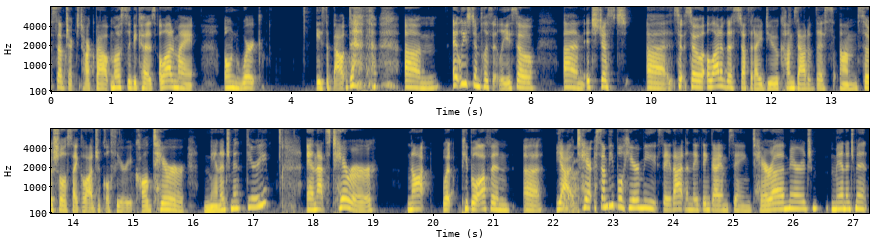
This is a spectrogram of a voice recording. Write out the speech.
subject to talk about, mostly because a lot of my own work is about death, um, at least implicitly. So um, it's just uh, so, so a lot of the stuff that I do comes out of this um, social psychological theory called terror management theory, and that's terror, not what people often. Uh, yeah, ter- some people hear me say that and they think I am saying terra marriage management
